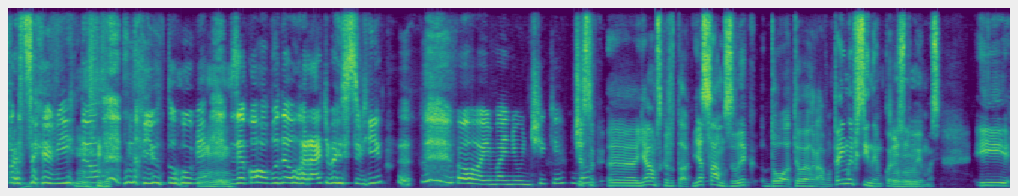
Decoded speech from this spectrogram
про це відео на Ютубі, з якого буде угорати весь світ. Ой, манюнчики. Чесно, е, я вам скажу так: я сам звик до телеграму, та й ми всі ним користуємось. І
